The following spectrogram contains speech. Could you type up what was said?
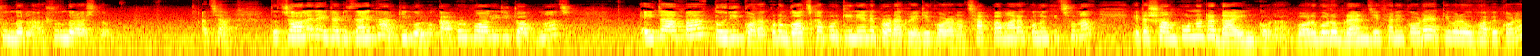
সুন্দর সুন্দর আসতো। আচ্ছা তো চলেন এটা ডিজাইনটা আর কি বলব? কাপড় কোয়ালিটি টপ নচ এইটা আপা তৈরি করা। কোনো গজ কাপড় কিনে এনে প্রোডাক্ট রেডি করা না, ছাপ্পা মারা কোনো কিছু না। এটা সম্পূর্ণটা ডাইং করা। বড় বড় ব্র্যান্ড যেখানে করে, একেবারে ওভাবে করা।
